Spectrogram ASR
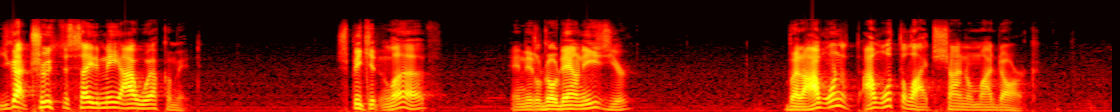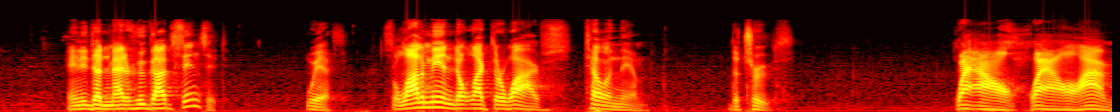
You got truth to say to me, I welcome it. Speak it in love, and it'll go down easier. But I want, I want the light to shine on my dark. And it doesn't matter who God sends it with. So a lot of men don't like their wives telling them the truth. Wow, wow, I'm,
